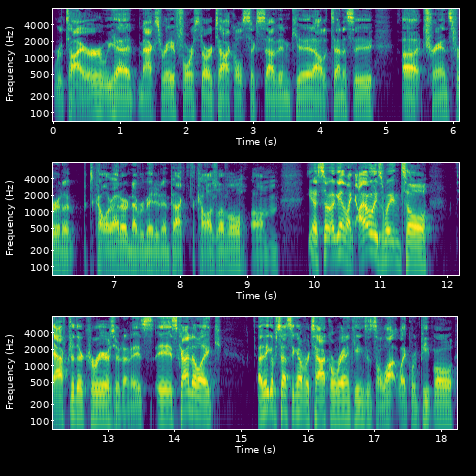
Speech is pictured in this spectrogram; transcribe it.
retire. We had Max Wray, four star tackle, six seven kid out of Tennessee, uh, transfer to, to Colorado, never made an impact at the college level. Um, yeah, so again, like I always wait until after their careers are done. It's it's kind of like I think obsessing over tackle rankings. It's a lot like when people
